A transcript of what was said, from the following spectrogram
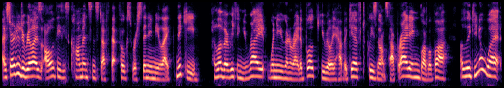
I started to realize all of these comments and stuff that folks were sending me, like, Nikki, I love everything you write. When are you going to write a book? You really have a gift. Please don't stop writing, blah, blah, blah. I was like, you know what?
